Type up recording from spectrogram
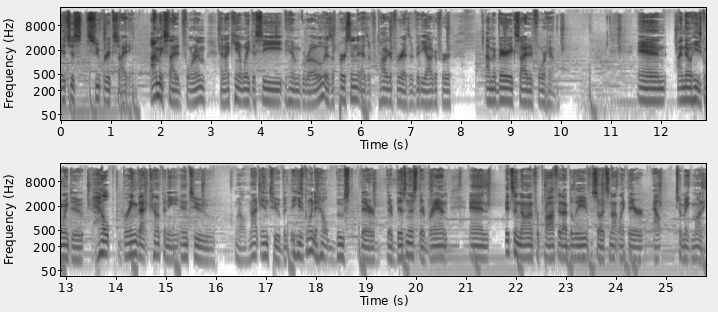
it's just super exciting. I'm excited for him, and I can't wait to see him grow as a person, as a photographer, as a videographer. I'm very excited for him. And I know he's going to help bring that company into well, not into, but he's going to help boost their their business, their brand, and it's a non for profit, I believe. So it's not like they're out to make money.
